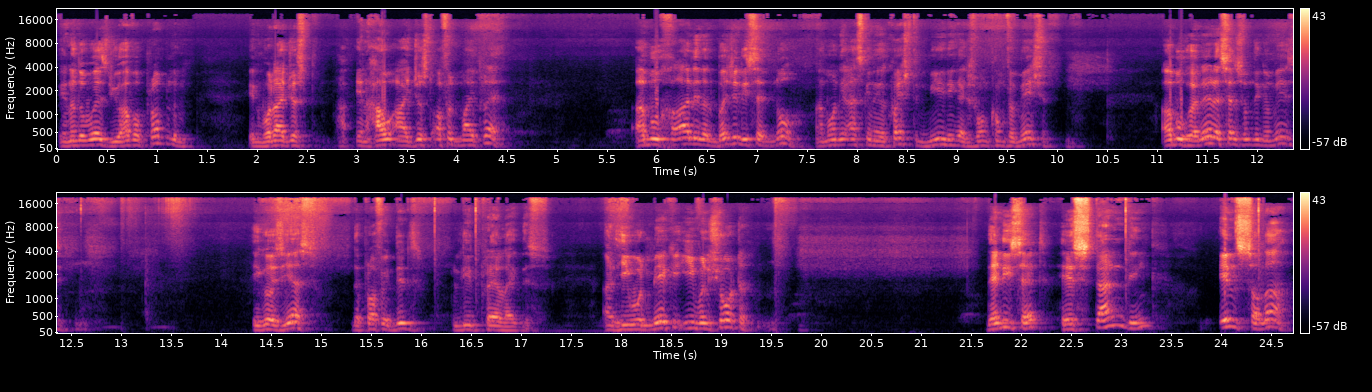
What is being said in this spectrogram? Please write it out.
In other words, you have a problem in what I just in how I just offered my prayer. Abu Khalid al-Bajali said, No, I'm only asking a question, meaning I just want confirmation. Abu Huraira said something amazing. He goes, Yes, the Prophet did lead prayer like this. And he would make it even shorter. Then he said, his standing in salah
